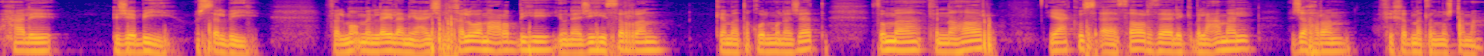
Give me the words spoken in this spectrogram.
حالة إيجابية مش سلبية. فالمؤمن ليلا يعيش الخلوة مع ربه يناجيه سرا كما تقول مناجاة ثم في النهار يعكس آثار ذلك بالعمل جهرا في خدمة المجتمع.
